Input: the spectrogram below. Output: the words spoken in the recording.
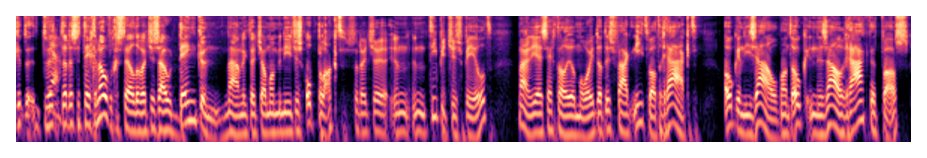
het- Ja. dat is het tegenovergestelde wat je zou denken. Namelijk dat je allemaal maniertjes opplakt, zodat je een, een typetje speelt. Maar jij zegt al heel mooi, dat is vaak niet wat raakt. Ook in die zaal. Want ook in de zaal raakt het pas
